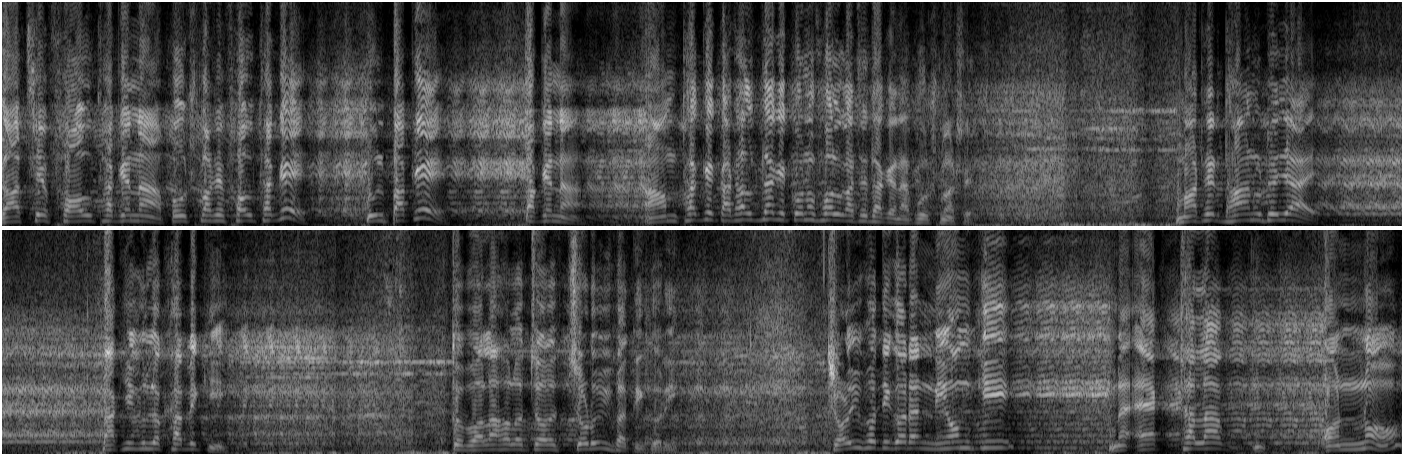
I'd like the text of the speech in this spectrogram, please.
গাছে ফল থাকে না। পৌষ মাসে ফল থাকে? ফুল পাকে? পাকে না। আম থাকে, কাঁঠাল থাকে, কোনো ফল গাছে থাকে না পৌষ মাসে। মাঠের ধান উঠে যায়। পাখিগুলো খাবে কি? তো বলা হলো, চলো চড়ুই ভাতি করি। চড়ুই ভাতি করার নিয়ম কি? না, এক থালা অন্ন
